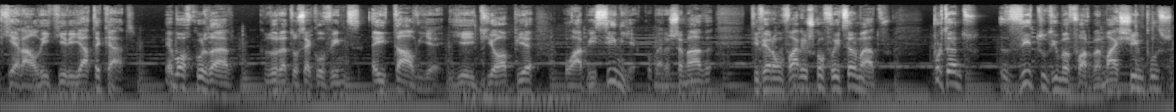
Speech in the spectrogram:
que era ali que iria atacar. É bom recordar que durante o século XX a Itália e a Etiópia, ou a Abissínia, como era chamada, tiveram vários conflitos armados. Portanto, dito de uma forma mais simples,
